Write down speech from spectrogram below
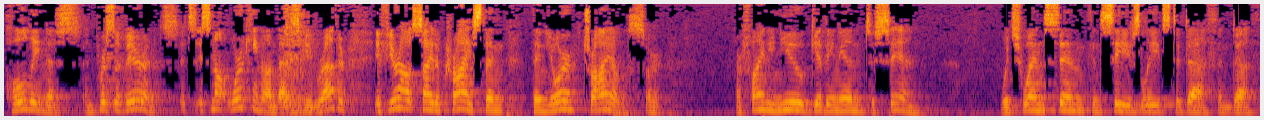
holiness and perseverance. It's, it's not working on that scheme. Rather, if you're outside of Christ, then, then your trials are, are finding you giving in to sin which when sin conceives leads to death, and death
